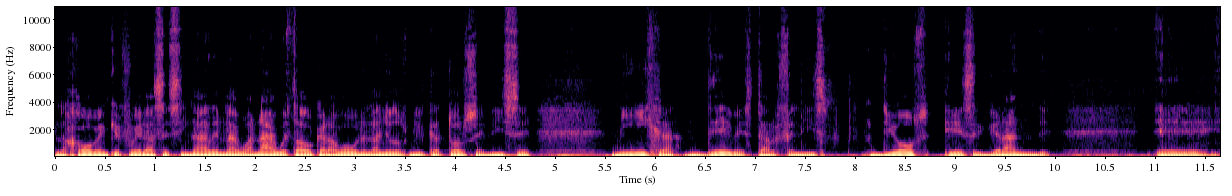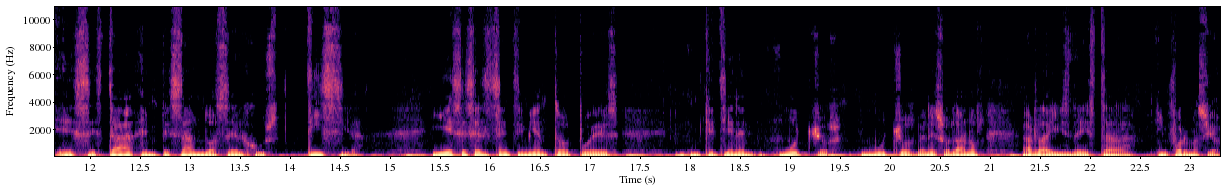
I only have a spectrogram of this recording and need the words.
la joven que fuera asesinada en Aguanagua, Estado Carabobo, en el año 2014, dice, mi hija debe estar feliz. Dios es grande. Eh, se está empezando a hacer justicia. Y ese es el sentimiento, pues, que tienen muchos, muchos venezolanos a raíz de esta información.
